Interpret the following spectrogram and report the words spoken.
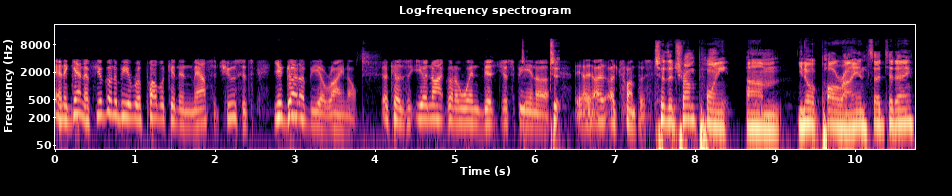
and again, if you're going to be a Republican in Massachusetts, you got to be a rhino because you're not going to win just being a To- a, a Trumpist. to the Trump point, um, you know what Paul Ryan said today?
